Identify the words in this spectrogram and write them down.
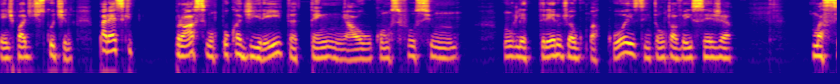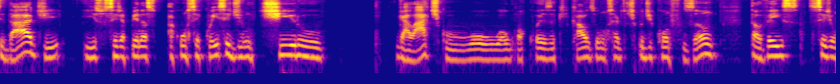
A gente pode ir discutindo. Parece que próximo, um pouco à direita, tem algo como se fosse um, um letreiro de alguma coisa, então talvez seja uma cidade e isso seja apenas a consequência de um tiro galáctico ou alguma coisa que cause um certo tipo de confusão. Talvez sejam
